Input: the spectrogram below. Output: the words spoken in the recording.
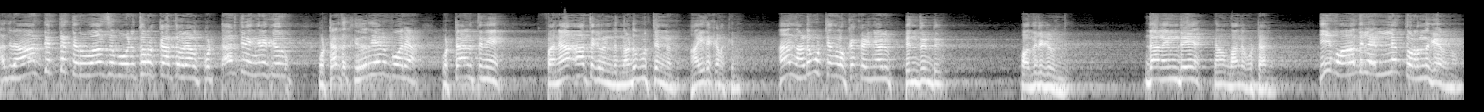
അതിൽ ആദ്യത്തെ ദർവാസ പോലും തുറക്കാത്ത ഒരാൾ കൊട്ടാരത്തിൽ എങ്ങനെ കയറും? കൊട്ടാരത്തിൽ കയറിയാലും പോരാ. കൊട്ടാരത്തിന് പനാഹാത്തുകളുണ്ട് നടുമുറ്റങ്ങൾ ആയിരക്കണക്കിന്. ആ നടുമുറ്റങ്ങളൊക്കെ കഴിഞ്ഞാലും എന്തുണ്ട്? വാതിലുകളുണ്ട്. ഇതാണ് എന്റെ അള്ളാന്റെ കൊട്ടാരം. ഈ വാതിലെല്ലാം തുറന്നു കയറണം.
